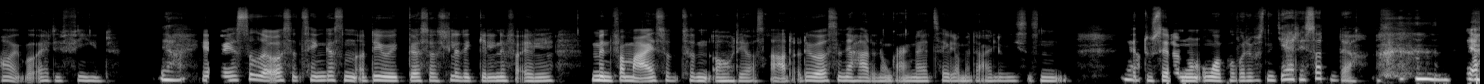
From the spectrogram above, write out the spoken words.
Ej, hvor er det fint. Ja. ja for jeg sidder også og tænker sådan, og det er jo ikke, gør sig slet ikke gældende for alle, men for mig, så sådan, åh, det er også rart, og det er jo også sådan, jeg har det nogle gange, når jeg taler med dig, Louise, sådan, ja. at du sætter nogle ord på, hvor det var sådan, ja, det er sådan der. Mm. ja.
